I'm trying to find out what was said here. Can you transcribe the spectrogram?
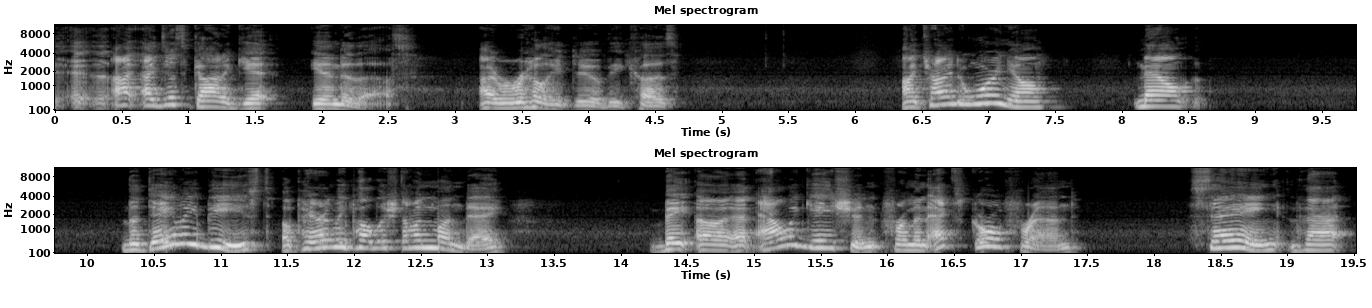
I, I just got to get into this. I really do because I tried to warn y'all. Now, the Daily Beast apparently published on Monday ba- uh, an allegation from an ex girlfriend saying that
